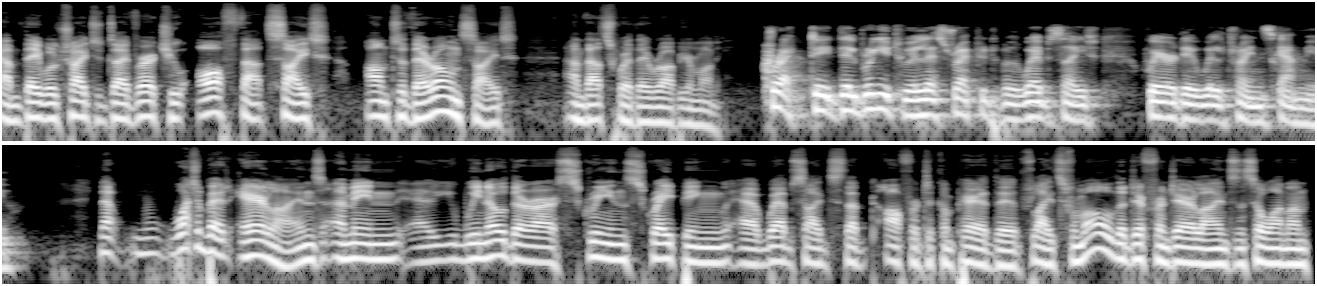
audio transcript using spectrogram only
um, they will try to divert you off that site onto their own site, and that's where they rob your money. Correct. They, they'll bring you to a less reputable website where they will try and scam you. Now, what about airlines? I mean, uh, we know there are screen scraping uh, websites that offer to compare the flights from all the different airlines and so on, and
